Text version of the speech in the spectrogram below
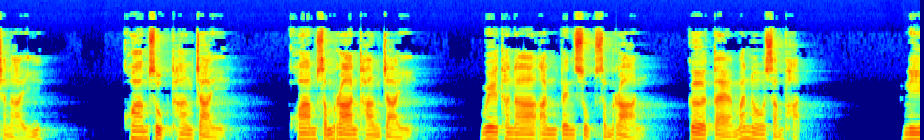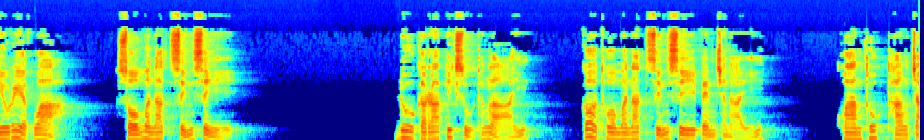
ไฉน ความสุขทางใจ ความสำราญทางใจ เวทนาอันเป็นสุขสำราญ เกิดแต่มโนสัมผัส นี้เรียกว่า โสมนัสสินสีดูกระภิกษุทั้งหลาย ก็โทมนัสสินสีเป็นไฉนความทุกข์ทางใจ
